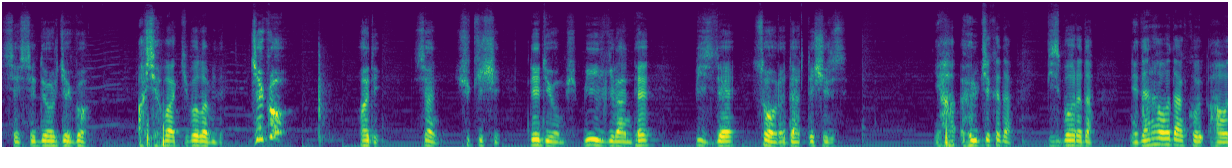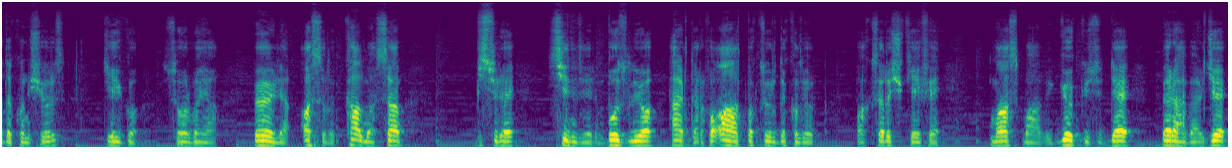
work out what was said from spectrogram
sesleniyor Cego. Acaba kim olabilir? Ceko! Hadi sen şu kişi ne diyormuş bir ilgilen de biz de sonra dertleşiriz. Ya Örümcek Adam biz bu arada neden havadan havada konuşuyoruz? Diego sorma ya. Böyle asılıp kalmazsam bir süre sinirlerim bozuluyor. Her tarafa ağ atmak zorunda kalıyorum. Baksana şu keyfe. Masmavi gökyüzünde beraberce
